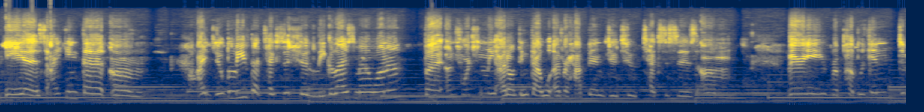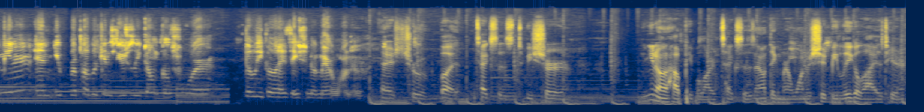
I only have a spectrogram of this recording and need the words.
Yes, I think that um, I do believe that Texas should legalize marijuana, but unfortunately, I don't think that will ever happen due to Texas's um, very Republican demeanor, and you, Republicans usually don't go for the legalization of marijuana. That is true, but Texas, to be sure, you know how people are in Texas. I don't think marijuana should be legalized here,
